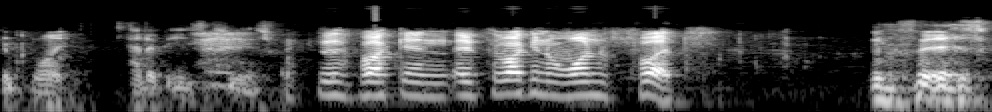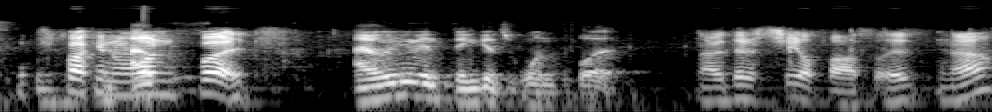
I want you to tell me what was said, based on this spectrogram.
Good point. Caterpie's cute as well. It's fucking. It's fucking one foot. It's- It's fucking I- one foot. I don't even think it's one foot. No, there's shield fossil. Is no?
